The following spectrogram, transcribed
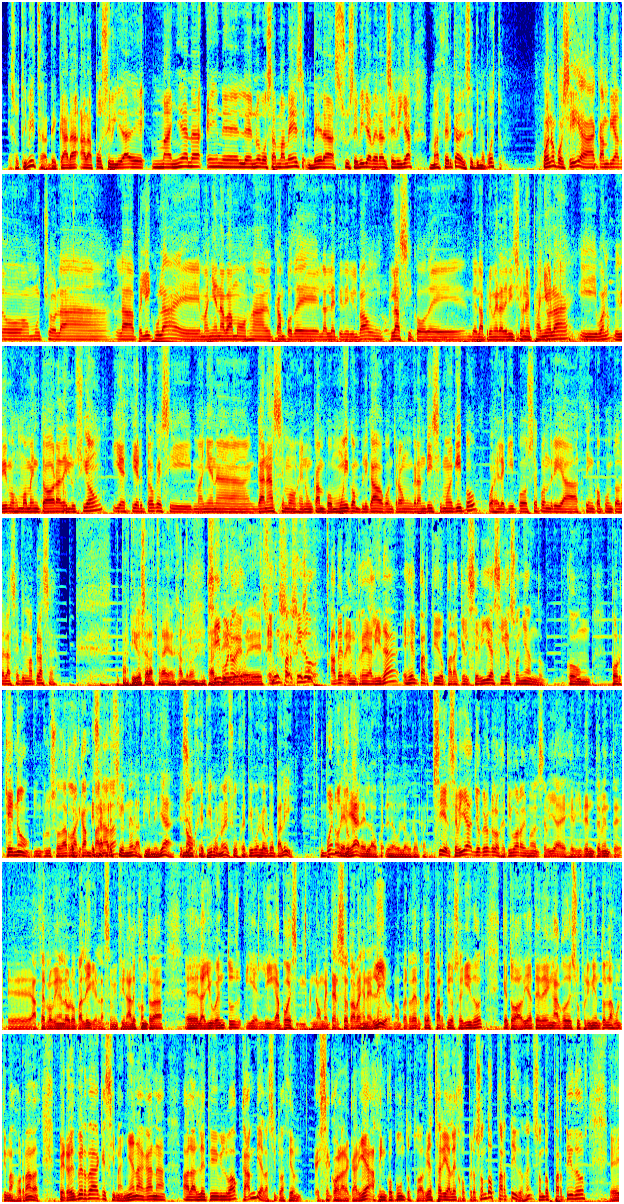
es optimista de cara a la posibilidad de mañana en el nuevo San Mamés ver a su Sevilla, ver al Sevilla más cerca del séptimo puesto. Bueno, pues sí, ha cambiado mucho la, película. Eh, mañana vamos al campo del Atleti de Bilbao, un clásico de, la primera división española. Y bueno, vivimos un momento ahora de ilusión. Y es cierto que si mañana ganásemos en un campo muy complicado contra un grandísimo equipo, pues el equipo se pondría a cinco puntos de la séptima plaza. El partido se las trae, Alejandro. ¿eh? Sí, bueno, es, es un partido, a ver, en realidad es el partido para que el Sevilla siga soñando con, ¿por qué no? Incluso dar la campanada. Esa presión no la tiene ya, ese objetivo no es, su objetivo es la Europa League bueno, pelear en, la, Europa League. Sí, el Sevilla, yo creo que el objetivo ahora mismo del Sevilla es evidentemente eh, hacerlo bien en la Europa League, en las semifinales contra eh, la Juventus y en Liga, pues no meterse otra vez en el lío, no perder tres partidos seguidos que todavía te den algo de sufrimiento en las últimas jornadas. Pero es verdad que si mañana gana al Atleti de Bilbao, cambia la situación. Se colocaría a cinco puntos, todavía estaría lejos, pero son dos partidos, ¿eh? son dos partidos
